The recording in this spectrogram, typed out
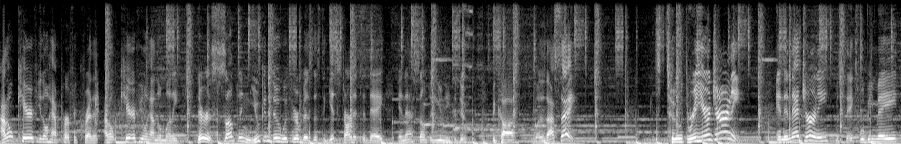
I don't care if you don't have perfect credit. I don't care if you don't have no money. There is something you can do with your business to get started today, and that's something you need to do. Because what did I say? It's two, three year journey. And in that journey, mistakes will be made.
